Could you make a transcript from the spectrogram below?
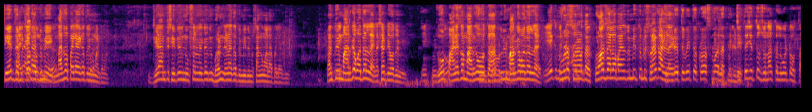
शेत जमीन ऐका ऐका दोन तुम्ही मिनिटं. माझं पहिलं ऐका तुम्ही म्हणता जे आमच्या शेतीचं नुकसान होईल ते तुम्ही भरून देणार का तुम्ही तुम्ही सांगा मला पहिला आधी कारण तुम्ही मार्ग बदललाय लक्षात ठेवा तुम्ही एक. जो पाण्याचा मार्ग होता तुम्ही मार्ग बदललाय एक मिनिट. पूर्ण सरळ क्रॉस झाला पाहिजे तुम्ही तुम्ही सरळ काढलाय तुम्ही तो क्रॉस मारला जिथे जिथे जुना कलवट होता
